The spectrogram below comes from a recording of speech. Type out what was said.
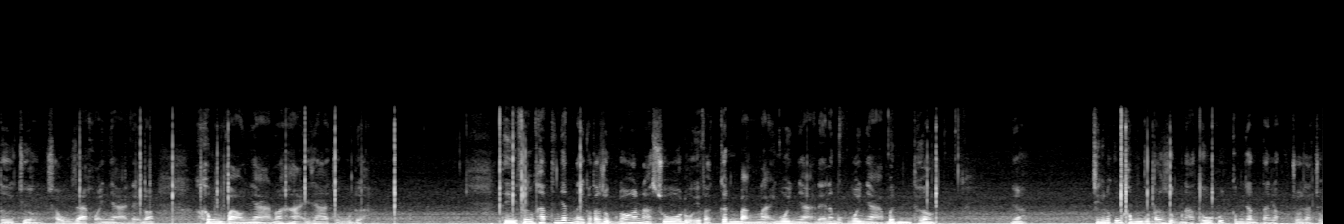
từ trường xấu ra khỏi nhà để nó không vào nhà, nó hại gia chủ được. Thì phương pháp thứ nhất này có tác dụng đó là xua đuổi và cân bằng lại ngôi nhà để là một ngôi nhà bình thường nhé chứ nó cũng không có tác dụng nào thu hút công nhân tài lộc cho gia chủ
